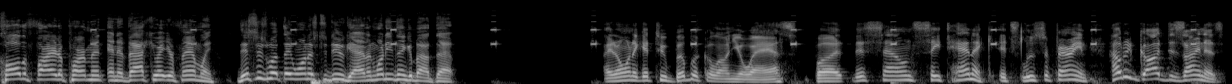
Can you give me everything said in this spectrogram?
call the fire department, and evacuate your family. This is what they want us to do, Gavin. What do you think about that? I don't want to get too biblical on your ass, but this sounds satanic. It's Luciferian. How did God design us?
